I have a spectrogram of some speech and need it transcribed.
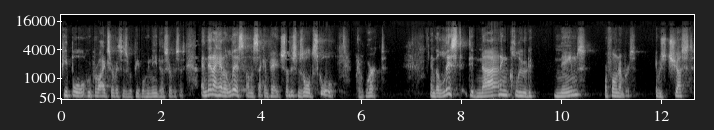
people who provide services with people who need those services. And then I had a list on the second page. So this was old school, but it worked. And the list did not include names or phone numbers. It was just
